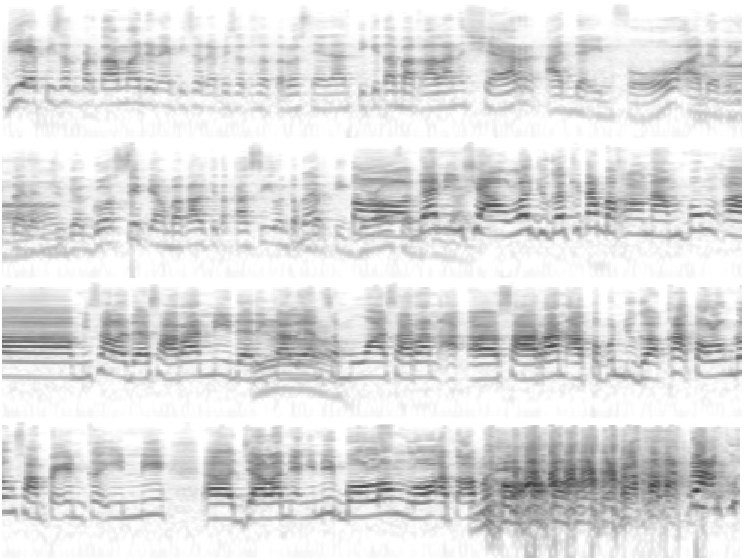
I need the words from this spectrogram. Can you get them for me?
di episode pertama dan episode-episode seterusnya nanti kita bakalan share ada info, ada berita dan juga gosip yang bakal kita kasih untuk bertiga Betul. girls Dan bertiga insya Allah juga kita bakal nampung eh, misal ada saran nih dari Iya. kalian semua saran eh, saran ataupun juga kak tolong dong sampein ke ini eh, jalan yang ini bolong loh atau apa? nah aku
